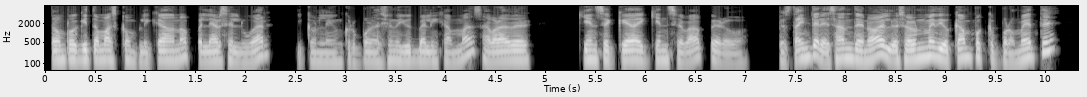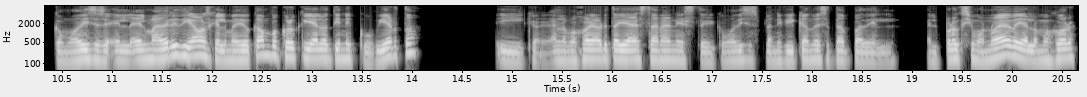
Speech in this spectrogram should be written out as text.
está un poquito más complicado, ¿no? Pelearse el lugar y con la incorporación de Jude Bellingham más, habrá que ver quién se queda y quién se va, pero pues, está interesante, ¿no? El, o un mediocampo que promete como dices, el, el Madrid, digamos que el mediocampo creo que ya lo tiene cubierto. Y a lo mejor ahorita ya estarán, este, como dices, planificando esa etapa del el próximo 9 y a lo mejor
